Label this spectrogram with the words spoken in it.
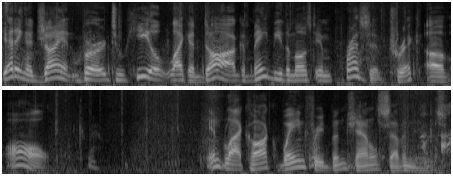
Getting a giant bird to heel like a dog may be the most impressive trick of all. In Blackhawk, Wayne Freedman, Channel 7 News.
